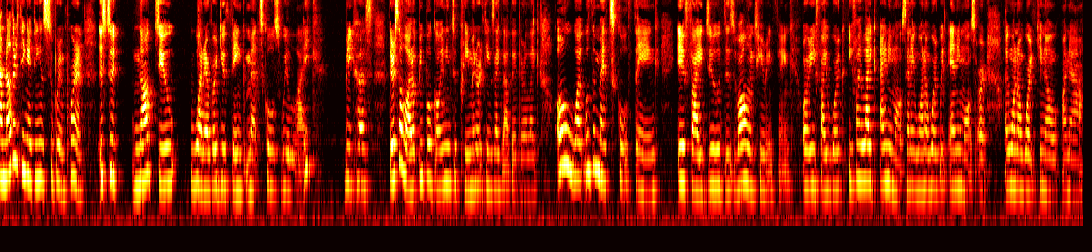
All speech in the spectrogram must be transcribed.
another thing i think is super important is to not do whatever you think med schools will like because there's a lot of people going into pre-med or things like that that they're like oh what will the med school think if i do this volunteering thing? Or if i work if i like animals and i want to work with animals or i want to work you know on a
